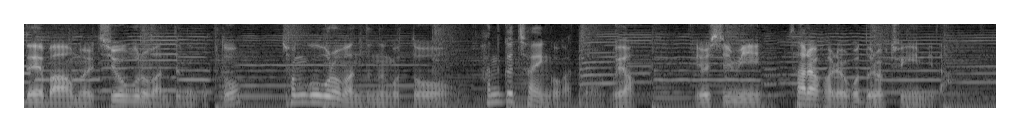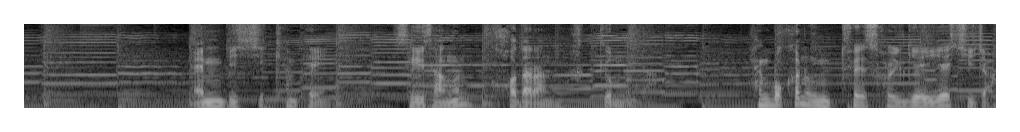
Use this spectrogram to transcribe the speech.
내 마음을 지옥으로 만드는 것도 천국으로 만드는 것도 한 끗 차이인 것 같더라고요. 열심히 살아가려고 노력 중입니다. MBC 캠페인 세상은 커다란 학교입니다. 행복한 은퇴 설계의 시작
